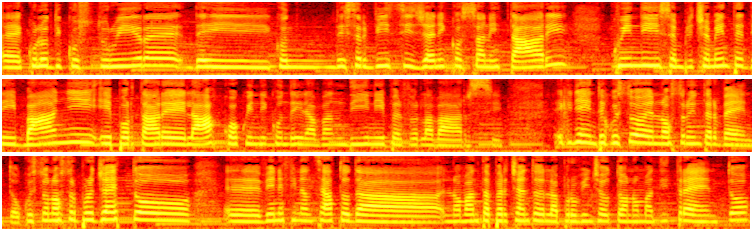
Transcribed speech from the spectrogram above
è quello di costruire dei, dei servizi igienico-sanitari, quindi semplicemente dei bagni e portare l'acqua, quindi con dei lavandini per lavarsi. E niente, questo è il nostro intervento. Questo nostro progetto eh, viene finanziato dal 90% della provincia autonoma di Trento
